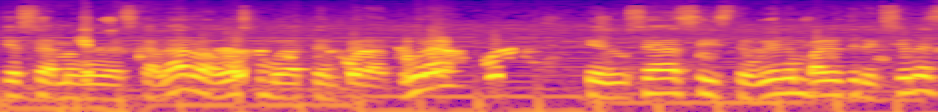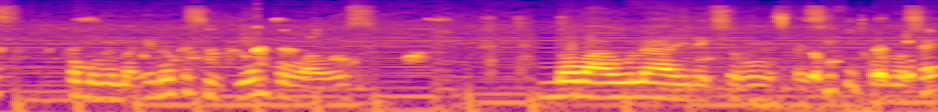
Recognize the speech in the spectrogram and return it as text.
que se llama un escalar, vamos, como la temperatura, que o sea, se distribuyen en varias direcciones, como me imagino que es el tiempo, vamos, no va a una dirección en específico, no sé.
